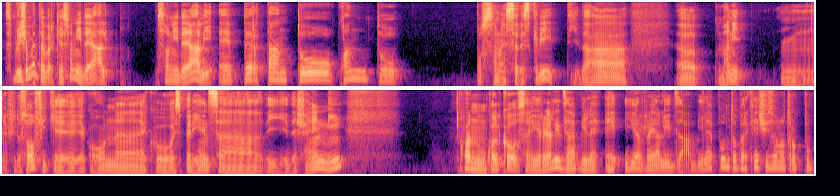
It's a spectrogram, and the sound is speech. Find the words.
semplicemente perché sono ideali, sono ideali e pertanto quanto possano essere scritti da uh, mani filosofiche con ecco, esperienza di decenni, quando un qualcosa è irrealizzabile è irrealizzabile, appunto perché ci sono troppo,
